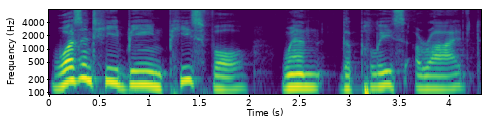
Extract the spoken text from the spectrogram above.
Wasn't he being peaceful when the police arrived?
